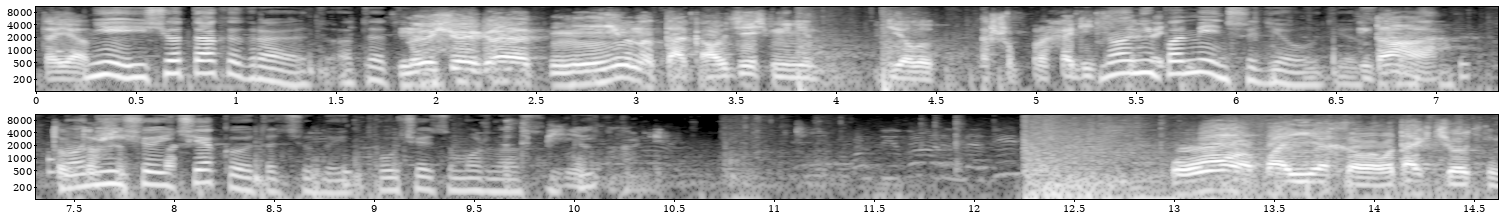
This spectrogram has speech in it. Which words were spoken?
стоят. Не, еще так играют. От этого. Но еще играют не именно так, а вот здесь мини делают, чтобы проходить. Но они проходить. поменьше делают, если Да. Но они еще и чекают отсюда, и получается можно отступить. О, поехала, вот так четко.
